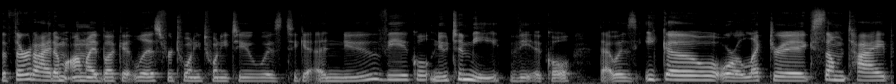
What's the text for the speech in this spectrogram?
The third item on my bucket list for 2022 was to get a new vehicle, new to me vehicle that was eco or electric, some type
